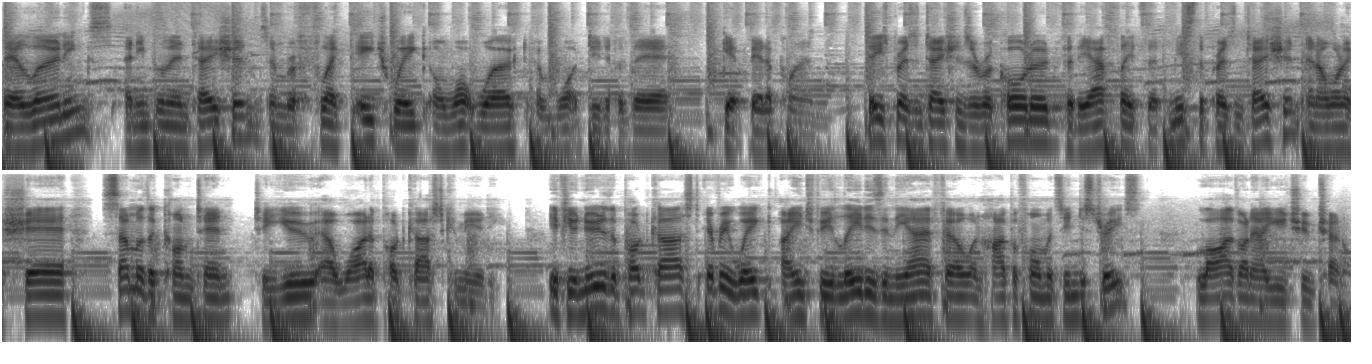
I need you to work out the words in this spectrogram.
their learnings and implementations and reflect each week on what worked and what didn't for their Get Better plan. These presentations are recorded for the athletes that missed the presentation, and I want to share some of the content to you, our wider podcast community. If you're new to the podcast, every week I interview leaders in the AFL and high performance industries live on our YouTube channel.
